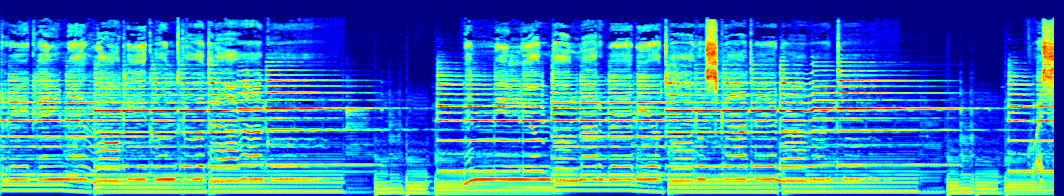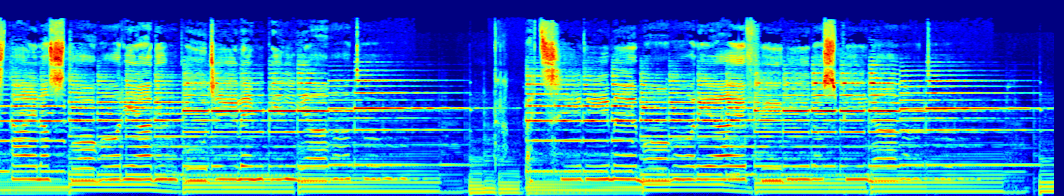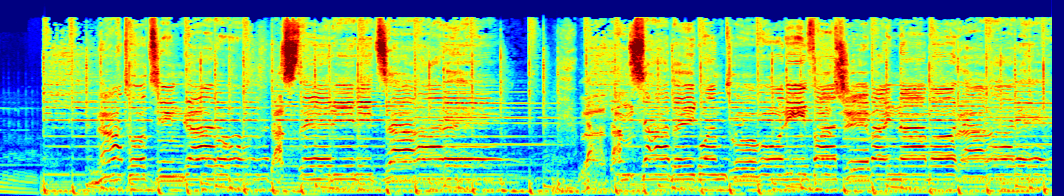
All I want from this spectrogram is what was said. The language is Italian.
barriche inerroghi contro drago nel million dollar baby o toro scatenato questa è la storia di un pugile impigliato tra pezzi di memoria e fine. Sterilizzare. La danza dei guantoni faceva innamorare.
